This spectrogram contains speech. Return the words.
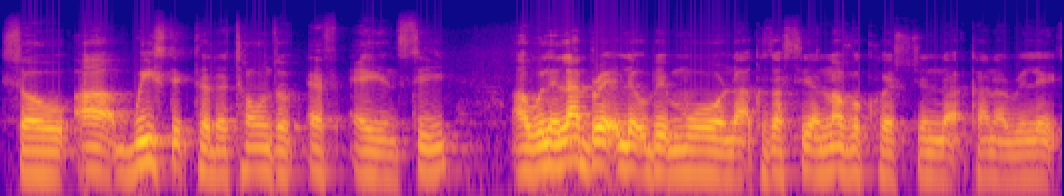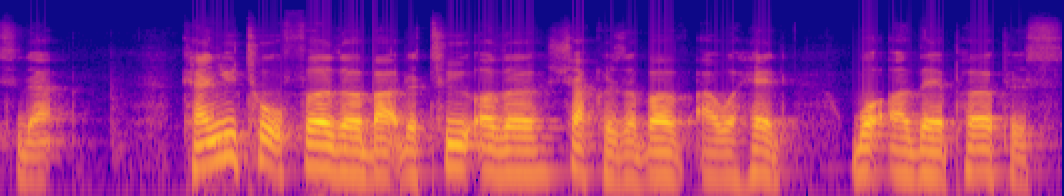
So uh, we stick to the tones of F, A, and C. I will elaborate a little bit more on that because I see another question that kind of relates to that. Can you talk further about the two other chakras above our head? What are their purpose?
